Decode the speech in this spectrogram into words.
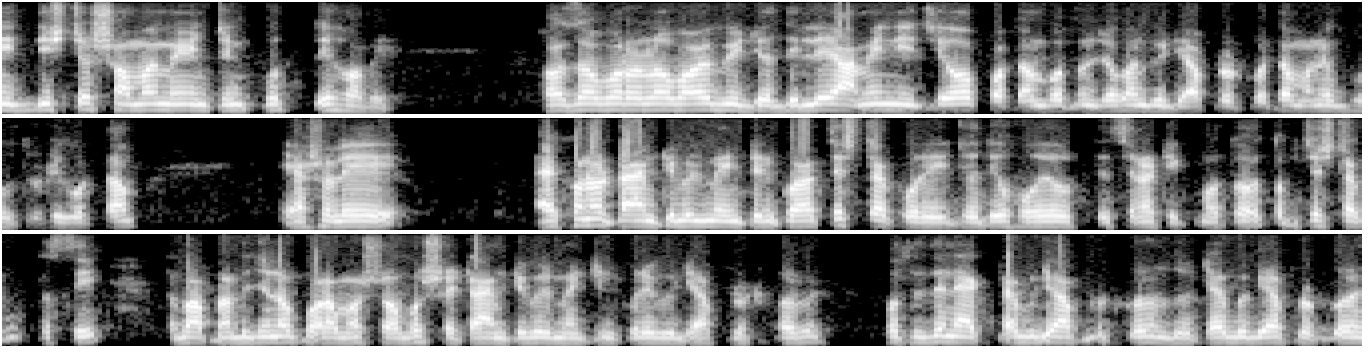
নির্দিষ্ট সময় মেনটেন করতে হবে। হজবরলভাবে ভিডিও দিলে আমি নিজেও প্রথম প্রথম যখন ভিডিও আপলোড করতাম, অনেক ভুল ত্রুটি করতাম। আসলে এখনও টাইম টেবিল মেনটেন করার চেষ্টা করি। যদিও হয়ে উঠতেছে না ঠিক মতো তবে চেষ্টা করতেছি। তবে আপনাদের জন্য পরামর্শ অবশ্যই টাইম টেবিল মেনটেন করে ভিডিও আপলোড করবেন। প্রতিদিন একটা ভিডিও আপলোড করুন, দুইটা ভিডিও আপলোড করুন,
